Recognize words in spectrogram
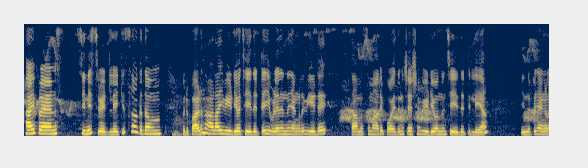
ഹായ് ഫ്രണ്ട്സ് സിനിസ് വീട്ടിലേക്ക് സ്വാഗതം. ഒരുപാട് നാളായി വീഡിയോ ചെയ്തിട്ട് ഇവിടെ നിന്ന് ഞങ്ങൾ വീട് താമസം മാറി പോയതിന് ശേഷം വീഡിയോ ഒന്നും ചെയ്തിട്ടില്ല. ഇന്നിപ്പോൾ ഞങ്ങൾ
